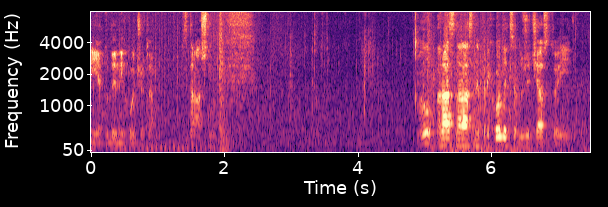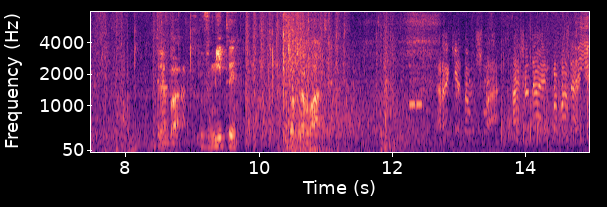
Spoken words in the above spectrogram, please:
Ні, я туди не хочу, там страшно. Ну, раз на раз не приходиться дуже часто і треба вміти догравати. Ракета ушла. Ожидаем попадания.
